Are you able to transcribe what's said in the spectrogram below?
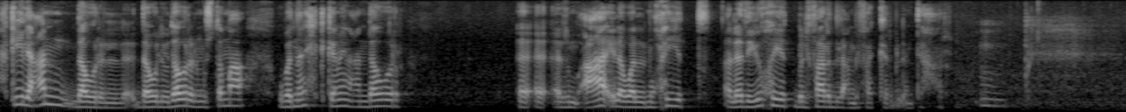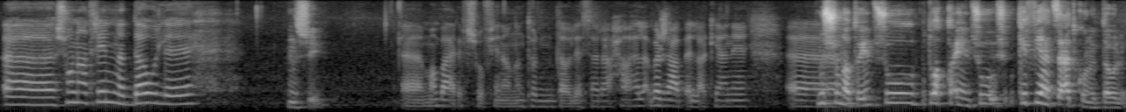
احكي لي عن دور الدولة ودور المجتمع وبدنا نحكي كمان عن دور آه، العائلة والمحيط الذي يحيط بالفرد اللي عم بيفكر بالانتحار. آه شو ناطرين من الدولة؟ نشي آه ما بعرف شو فينا ننطر من الدولة صراحة. هلا برجع بقول لك يعني آه مش شو ناطرين شو متوقعين شو, كيف فيها تساعدكم الدولة؟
